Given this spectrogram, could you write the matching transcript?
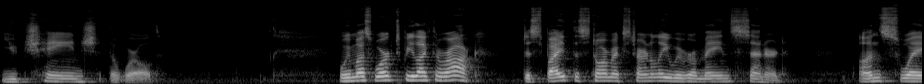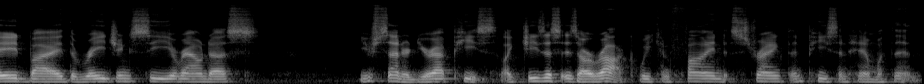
you change the world. We must work to be like the rock. Despite the storm externally, we remain centered, unswayed by the raging sea around us. You're centered, you're at peace. Like Jesus is our rock, we can find strength and peace in Him within.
